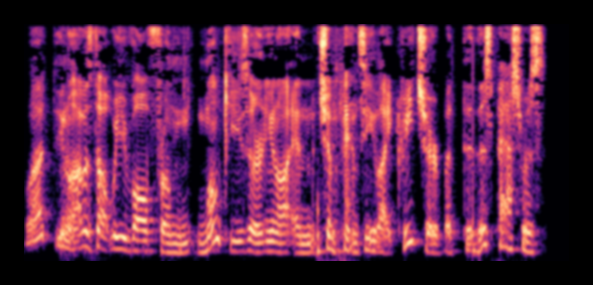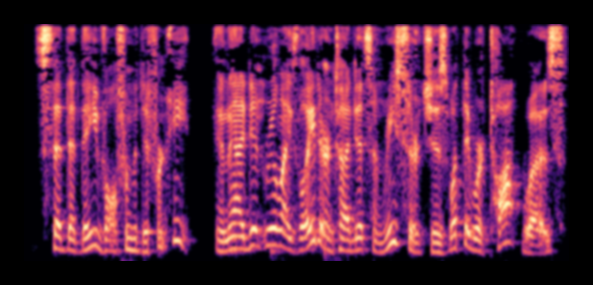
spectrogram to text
"What?" You know, I was thought we evolved from monkeys or you know, and chimpanzee-like creature, but th- this pastor was said that they evolved from a different ape. And I didn't realize later until I did some research is what they were taught was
